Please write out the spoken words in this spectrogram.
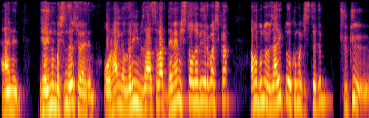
Yani yayının başında da söyledim. Orhan Yıldırım imzası var dememiş de olabilir başkan. Ama bunu özellikle okumak istedim. Çünkü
